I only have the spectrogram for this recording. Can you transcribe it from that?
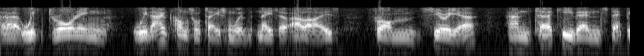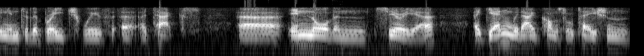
Uh, withdrawing without consultation with NATO allies from Syria, and Turkey then stepping into the breach with uh, attacks uh, in northern Syria, again without consultation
